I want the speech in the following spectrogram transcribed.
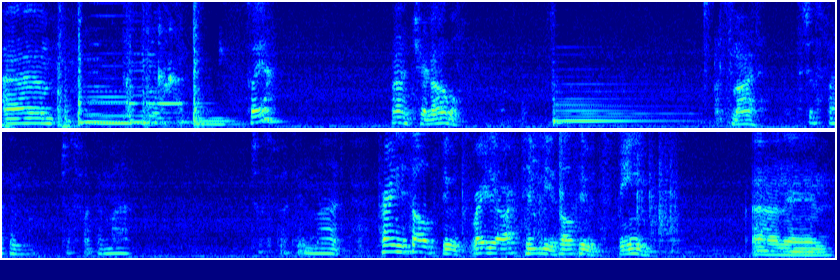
Um, so yeah, man, Chernobyl. It's mad. It's just fucking, just fucking mad. Just fucking mad. Apparently, it's all to do with radioactivity. It's all to do with steam, and um,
